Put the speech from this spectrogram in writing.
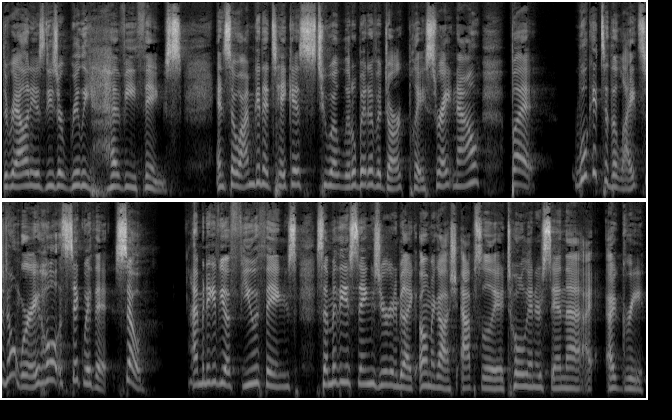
the reality is these are really heavy things. And so I'm going to take us to a little bit of a dark place right now, but we'll get to the light. So don't worry, hold, stick with it. So I'm going to give you a few things. Some of these things you're going to be like, oh my gosh, absolutely. I totally understand that. I, I agree.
